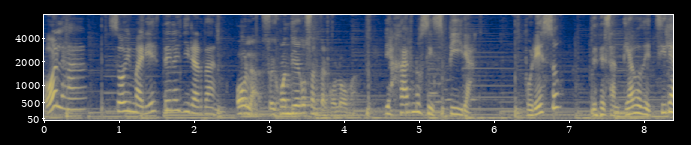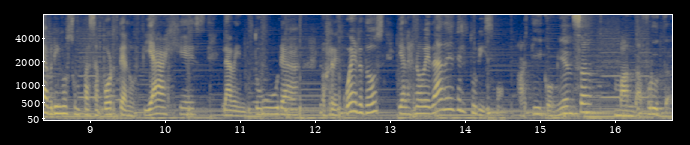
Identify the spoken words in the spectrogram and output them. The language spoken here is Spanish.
Hola, soy María Estela Girardán. Hola, soy Juan Diego Santa Coloma. Viajar nos inspira. Por eso, desde Santiago de Chile abrimos un pasaporte a los viajes, la aventura, los recuerdos y a las novedades del turismo. Aquí comienza Manda Fruta.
